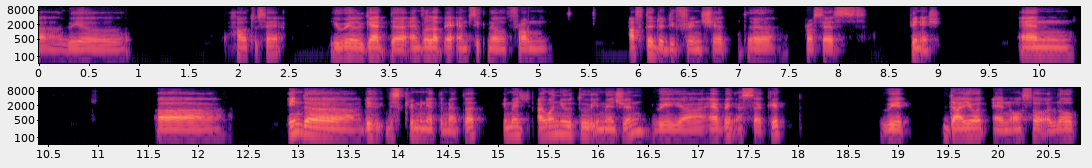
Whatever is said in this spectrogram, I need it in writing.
uh, will, how to say, you will get the envelope AM signal from after the differentiate the process finish. And uh, in the discriminator method, image, I want you to imagine we are having a circuit with diode and also a low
